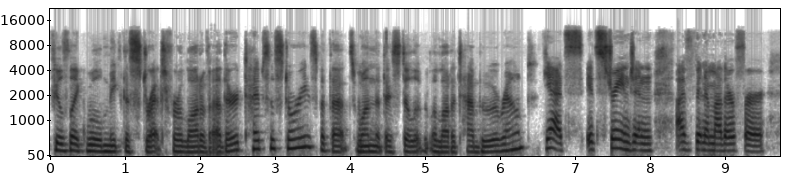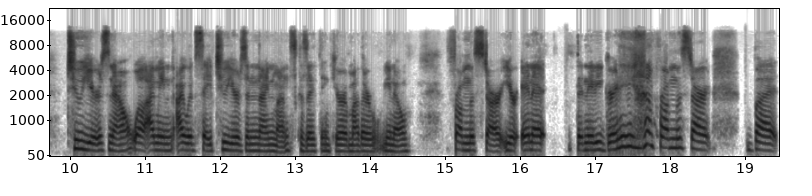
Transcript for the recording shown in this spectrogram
feels like we'll make the stretch for a lot of other types of stories, but that's one that there's still a, a lot of taboo around. Yeah, it's it's strange, and I've been a mother for two years now. Well, I mean, I would say two years and nine months because I think you're a mother, you know, from the start. You're in it, the nitty gritty from the start. But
